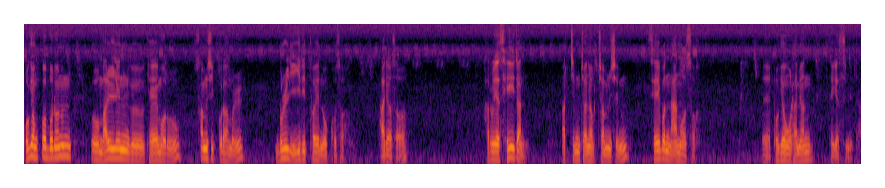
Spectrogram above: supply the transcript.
복용법으로는 어, 말린 그 개머루 30g을 물 2리터에 넣고서 달여서 하루에 세잔 아침 저녁 점심 세번 나눠서 예, 복용을 하면 되겠습니다.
